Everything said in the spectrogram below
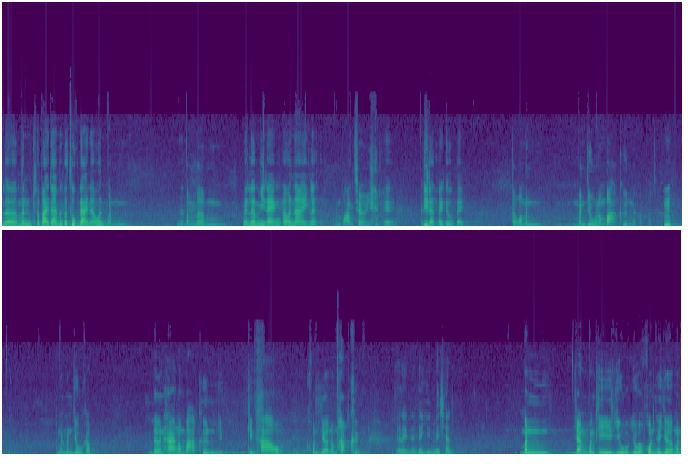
เหรอมันสบายได้มันก็ทุกข์ได้นะอ้นมัน มันเริ่ม มันเริ่มมีแรงภาวนาอีกแล้วมันวางเฉยเออดีแล้วคอยดูไป แต่ว่ามันมันอยู่ลำบากขึ้นนะครับอาจารย์เหมือนมันอยู่กับ เดินห้างลำบากขึ้น กินข้าวคนเยอะลำบากขึ้น อะไรนั้นได้ยินไม่ชัด มันอย่างบางทีอยู่อยู่กับคนเยอะ ๆ มัน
